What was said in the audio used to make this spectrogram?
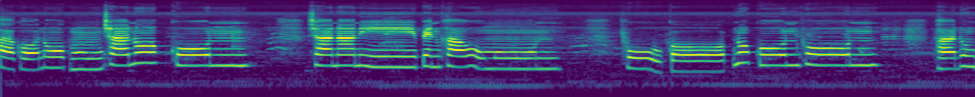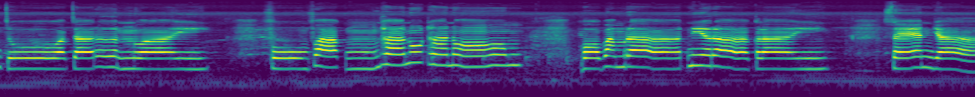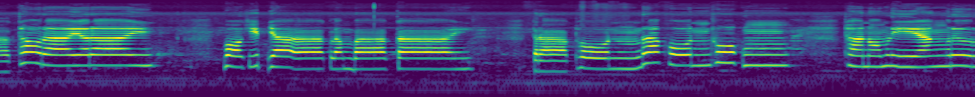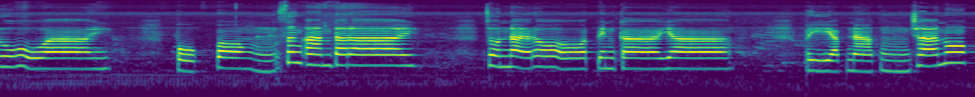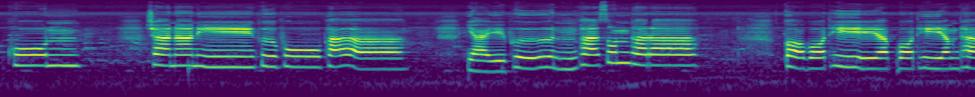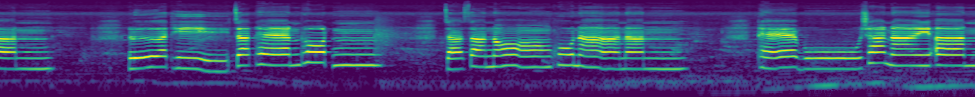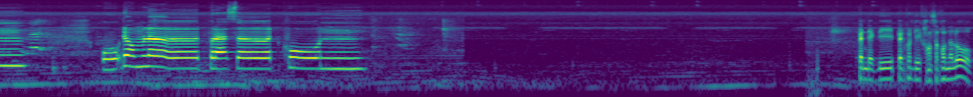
ข้าขอนบชานกคุณชานานีเป็นเขามูล ผู้กอบนกกุลพูนพาดุงจวบจเริญไวฟูมฟักทานุทานอมบ่บำราดนิราไกล นยากเท่าไรอะไรบ่คิดยากลำบากกาย ตรากทนรักคนทุกข์ถ้าน้อมเลี้ยงหรือรู้ไว้ปกป้องซึ่งอันตราย จนได้รอดเป็นกายา เปรียบหนักชานกคุณ ชานานีคือผู้พาใหญ่พื้นพาสุนทราก็บ่เทียบบ่เทียมทันเหลือที่จะแทนทด จะสนองคุณานันแทบู ชาในอัน อุดมเลิศประเสริฐคุณเป็นเด็กดีเป็นคนดีของสังคมนะลูก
